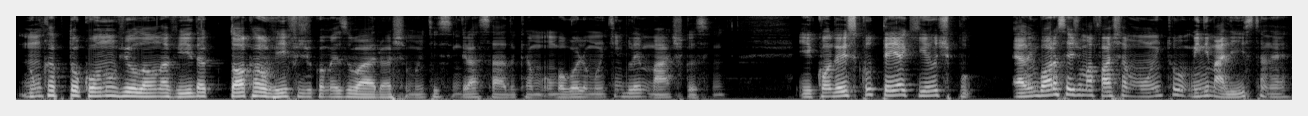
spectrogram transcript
nunca tocou num violão na vida toca o riff de Começo Ar. Eu acho muito isso engraçado, que é um bagulho muito emblemático, assim. E quando eu escutei aquilo, tipo, ela, embora seja uma faixa muito minimalista, né?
